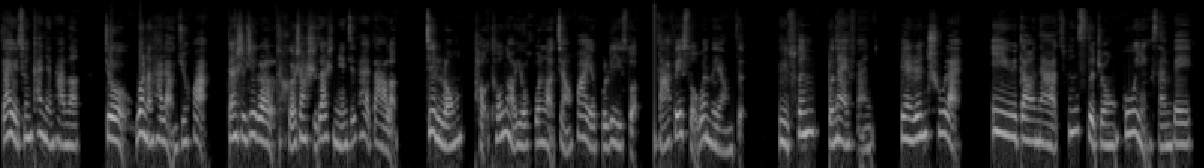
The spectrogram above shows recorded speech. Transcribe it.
贾雨村看见他呢，就问了他两句话，但是这个和尚实在是年纪太大了，既聋头头脑又昏了，讲话也不利索，答非所问的样子。雨村不耐烦，便扔出来，意欲到那村寺中孤饮三杯，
